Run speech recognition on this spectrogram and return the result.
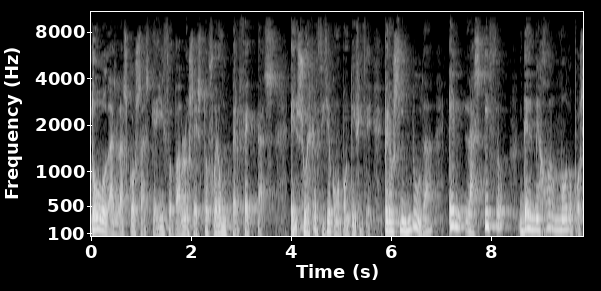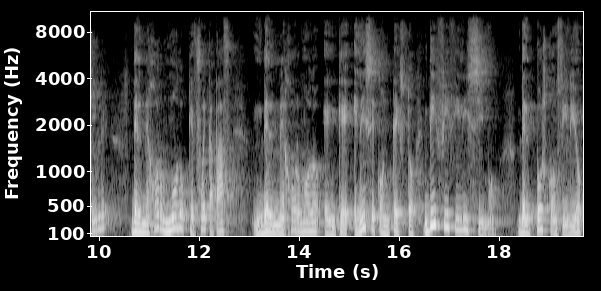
todas las cosas que hizo Pablo VI fueron perfectas en su ejercicio como pontífice, pero sin duda él las hizo del mejor modo posible, del mejor modo que fue capaz, del mejor modo en que en ese contexto dificilísimo del posconcilio,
